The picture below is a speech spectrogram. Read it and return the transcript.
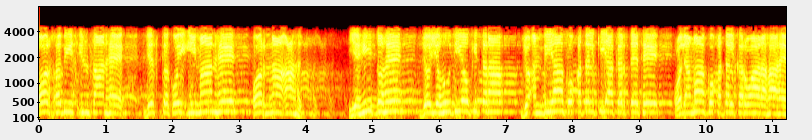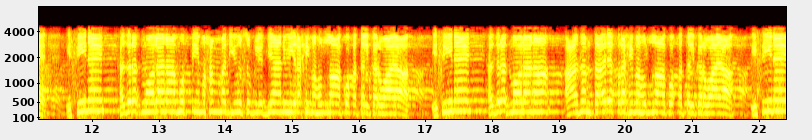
اور خبیص انسان ہے، جس کا کوئی ایمان ہے اور نا یہی تو ہے جو یہودیوں کی طرح جو انبیاء کو قتل کیا کرتے تھے، علماء کو قتل کروا رہا ہے۔ اسی نے حضرت مولانا مفتی محمد یوسف لدیانوی رحمہ اللہ کو قتل کروایا۔ اسی نے حضرت مولانا اعظم طارق رحمہ اللہ کو قتل کروایا۔ اسی نے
